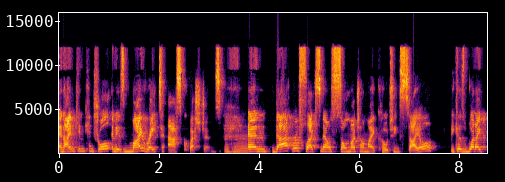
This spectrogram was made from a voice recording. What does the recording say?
and I'm in control and it is my right to ask questions. Mm-hmm. And that reflects now so much on my coaching style because what I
